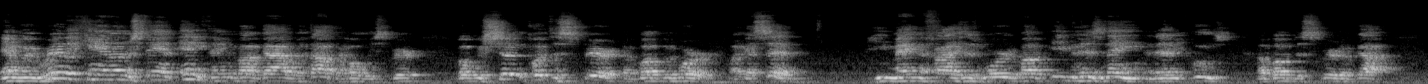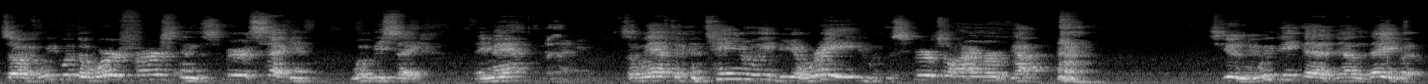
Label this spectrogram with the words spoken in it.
And we really can't understand anything about God without the Holy Spirit, but we shouldn't put the Spirit above the Word. Like I said, he magnifies his word above even his name, and that includes above the Spirit of God. So if we put the word first and the Spirit second, we'll be safe. Amen? So we have to continually be arrayed with the spiritual armor of God. Excuse me, we peeked at it the other day, but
